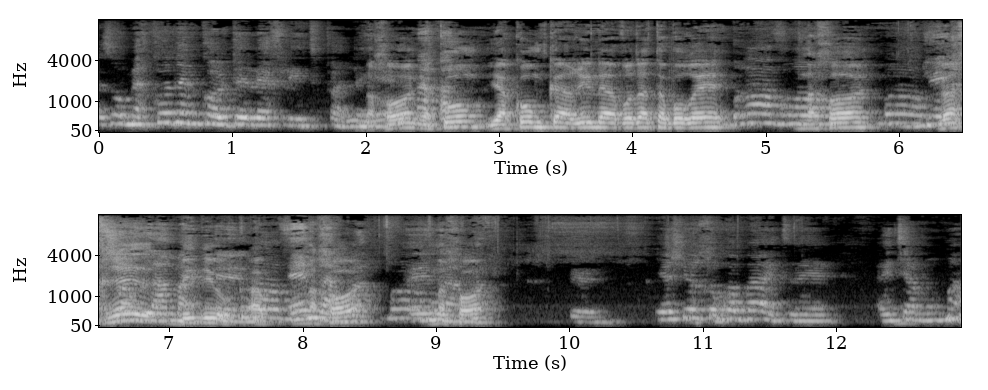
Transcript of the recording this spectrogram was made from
אז הוא אומר, קודם כל תלך להתפלל. נכון, יקום, יקום כארי לעבודת הבורא. בראבו. נכון. בראבו. ואחרי, עכשיו למה? בדיוק, אין, אין נכון, למה, אין נכון, למה. כן. יש לי אותו בבית, זה- הייתי עמומה.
